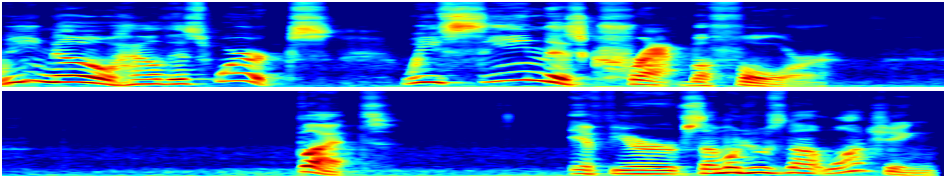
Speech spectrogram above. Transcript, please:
we know how this works. We've seen this crap before. But if you're someone who's not watching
